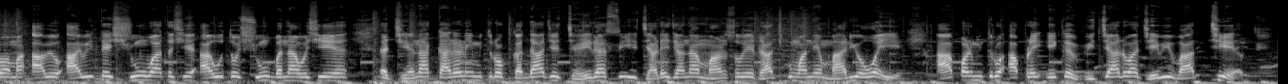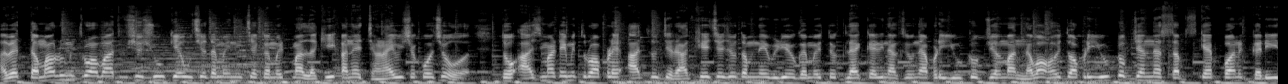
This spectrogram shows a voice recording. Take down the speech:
મારવામાં આવ્યો. આવી તે શું વાત છે? આવું તો શું બનાવ છે? જેના કારણે મિત્રો કદાચ જયરાજસિંહ જાડેજાના માણસોએ રાજકુમારને માર્યો હોય. આ પણ મિત્રો આપણે એક વિચારવા જેવી વાત છે. હવે તમારું મિત્રો આ વાત વિશે શું કહેવું છે તમે નીચે કમેન્ટમાં લખી અને જણાવી શકો છો. તો આજ માટે મિત્રો આપણે આટલું જ રાખીએ છીએ. જો તમને વીડિયો ગમે તો લાઈક કરી નાખજો અને આપણી યુટ્યુબ ચેનલમાં નવા હોય તો આપણી યુટ્યુબ ચેનલને સબસ્ક્રાઈબ પણ કરી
